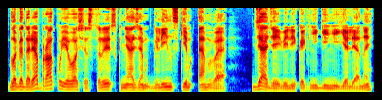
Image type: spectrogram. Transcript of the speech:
благодаря браку его сестры с князем Глинским М.В., дядей великой княгини Елены,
